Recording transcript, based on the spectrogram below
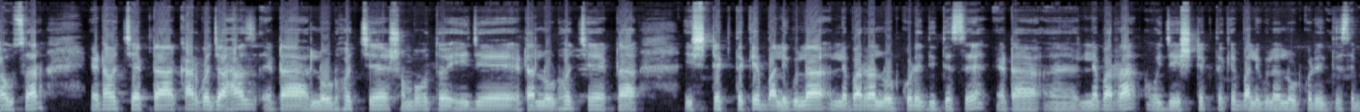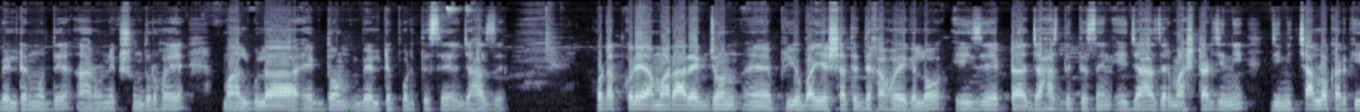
Kausar এটা হচ্ছে একটা কার্গো জাহাজ, এটা লোড হচ্ছে সম্ভবত এই যে এটা লোড হচ্ছে একটা স্টেক থেকে বালিগুলা লেবাররা লোড করে দিতেছে। এটা লেবাররা ওই যে স্টেক থেকে বালিগুলা লোড করে দিতেছে বেল্টের মধ্যে, আর অনেক সুন্দর হয়ে মালগুলা একদম বেল্টে পড়তেছে জাহাজে। হঠাৎ করে আমার আরেকজন আহ, প্রিয় ভাইয়ের সাথে দেখা হয়ে গেল। এই যে একটা জাহাজ দেখতেছেন এই জাহাজের মাস্টার যিনি যিনি চালক আর কি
